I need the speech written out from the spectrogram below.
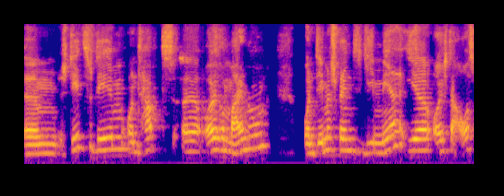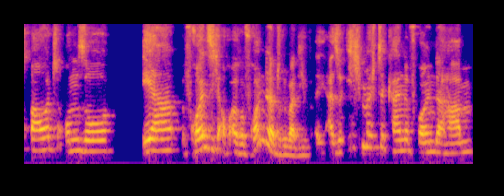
ähm, steht zu dem und habt äh, eure Meinung. Und dementsprechend, je mehr ihr euch da ausbaut, umso eher freuen sich auch eure Freunde darüber. Die, also ich möchte keine Freunde haben,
